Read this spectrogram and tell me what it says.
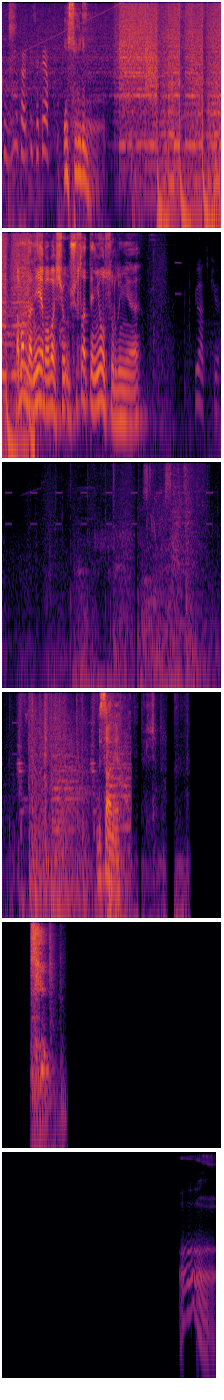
Kızdın mı kanka şaka yaptım. Osurdum. Tamam da niye baba şu, şu saatte niye osurdun ya? Bir saniye. Oo,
